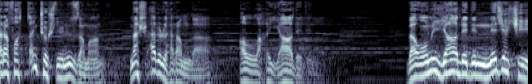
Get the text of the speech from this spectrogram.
Ərəfatdan köçdüyünüz zaman Məşərül Həramda Allahı yad edin. Və onu yad edin necə ki,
